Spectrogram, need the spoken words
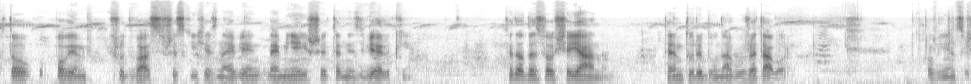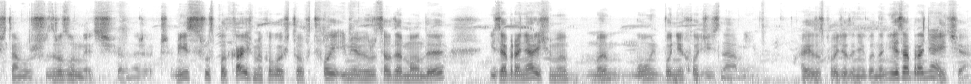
Kto, powiem, wśród was wszystkich jest najmniejszy, ten jest wielki. Wtedy odezwał się Jan, ten, który był na górze Tabor. Powinien coś tam już zrozumieć, pewne rzeczy. Mistrzu, spotkaliśmy kogoś, kto w Twoje imię wyrzucał demony i zabranialiśmy mu, bo nie chodzi z nami. A Jezus powiedział do niego: No nie zabraniajcie.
